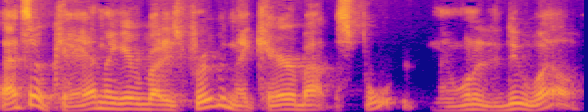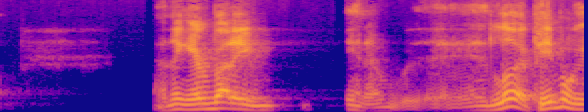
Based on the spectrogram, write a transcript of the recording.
that's okay. I think everybody's proven they care about the sport. And they wanted to do well. I think everybody, you know, look, people,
